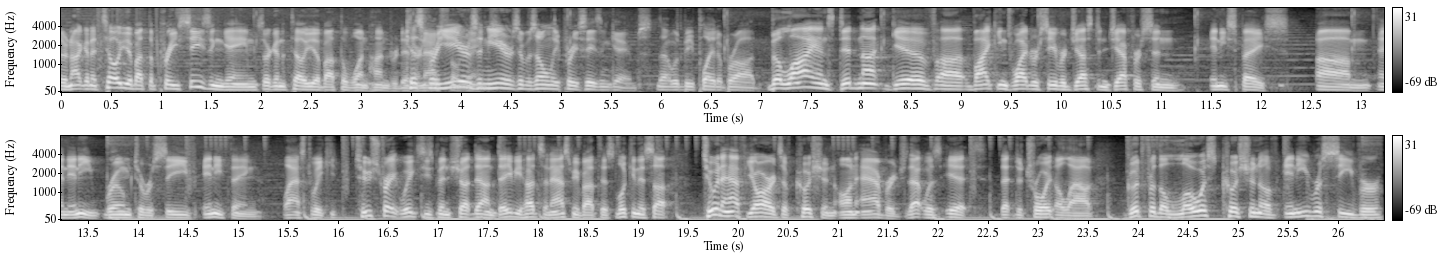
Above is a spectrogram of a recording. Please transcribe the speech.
They're not going to tell you about the preseason games. They're going to tell you about the 100 Because for years games. and years, it was only preseason games that would be played abroad. The Lions did not give uh, Vikings wide receiver Justin Jefferson any space um, and any room to receive anything last week. Two straight weeks he's been shut down. Davey Hudson asked me about this, looking this up. Two and a half yards of cushion on average. That was it that Detroit allowed. Good for the lowest cushion of any receiver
